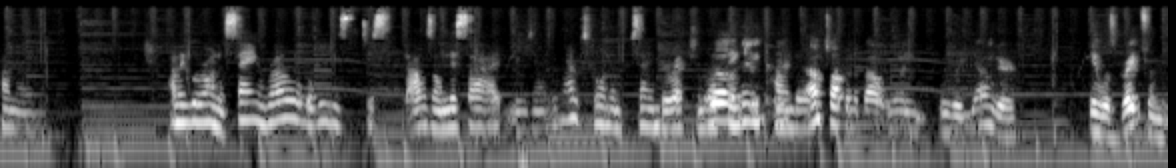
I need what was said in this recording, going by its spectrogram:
kind of. I mean, we were on the same road, but we was just. I was on this side. He was on. I was going in the same direction, but Well, I think it kind of. I'm talking about when we were younger. It was great for me.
